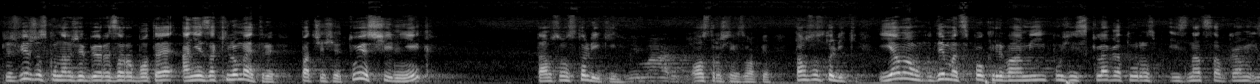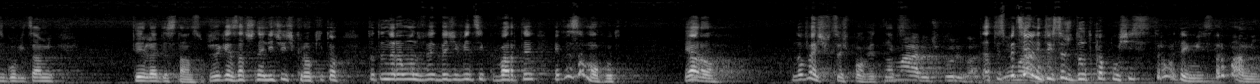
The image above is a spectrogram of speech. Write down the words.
Przecież wiesz doskonale, że biorę za robotę, a nie za kilometry. Patrzcie się, tu jest silnik, tam są stoliki. Ostrość niech złapie. Tam są stoliki. I ja mam dymać z pokrywami, później z klawiaturą z- i z nadstawkami i z głowicami tyle dystansu. Przecież jak ja zacznę liczyć kroki, to, to ten remont wy- będzie więcej warty jak ten samochód. Jaro, no weź w coś powiedz. No, Nie maruć, kurwa. a ty Nie specjalnie, ty chcesz dudka puścić z tro- tymi stropami.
